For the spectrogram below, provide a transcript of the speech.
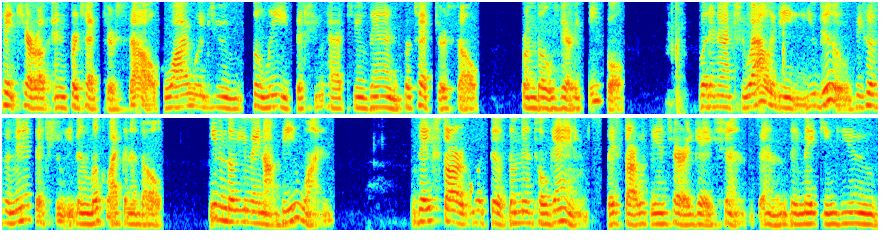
take care of and protect yourself, why would you believe that you had to then protect yourself from those very people? But in actuality, you do, because the minute that you even look like an adult, even though you may not be one, they start with the, the mental games. They start with the interrogations and the making you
